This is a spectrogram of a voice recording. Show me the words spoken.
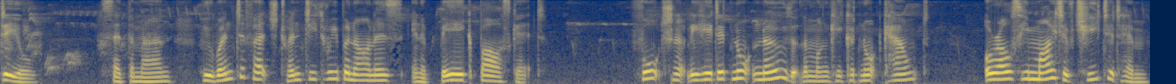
deal, said the man, who went to fetch 23 bananas in a big basket. Fortunately, he did not know that the monkey could not count, or else he might have cheated him.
